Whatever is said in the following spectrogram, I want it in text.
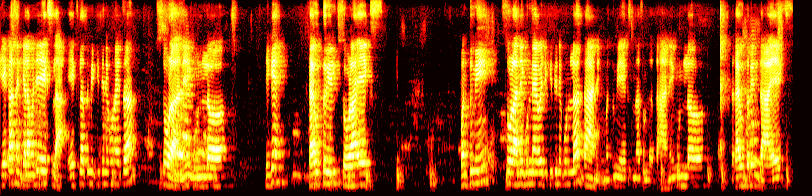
एका संख्येला म्हणजे एक्स ला. एक्स ला तुम्ही कितीने गुणायचं? सोळाने गुणलं. ठीक आहे? काय उत्तर येईल? सोळा एक्स पण तुम्ही सोळाने गुणण्याऐवजी कितीने गुणलं? दहाने. मग तुम्ही एक्स ना समजा दहाने गुणलं. तर काय उत्तर येईल? दहा एक्स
